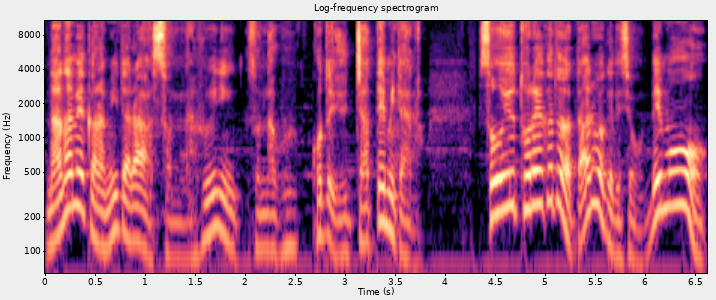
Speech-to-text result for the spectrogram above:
斜めから見たらそんな風にそんなこと言っちゃってみたいなそういう捉え方だってあるわけですよ。でも、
